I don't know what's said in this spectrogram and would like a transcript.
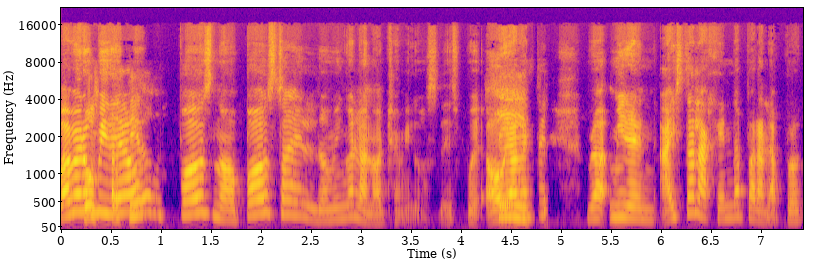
Va a haber un video, partido. post, no, post el domingo en la noche, amigos. Después, Sí. obviamente, miren, ahí está la agenda para la pro-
